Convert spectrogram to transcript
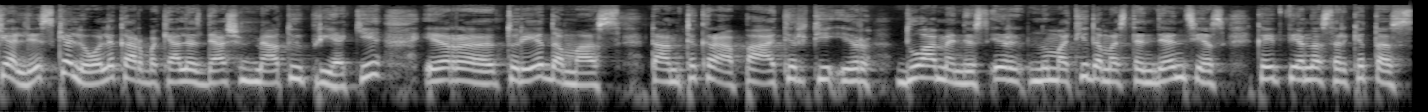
kelis, keliolika arba keliasdešimt metų į priekį ir turėdamas tam tikrą patirtį ir duomenis ir numatydamas tendencijas, kaip vienas ar kitas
